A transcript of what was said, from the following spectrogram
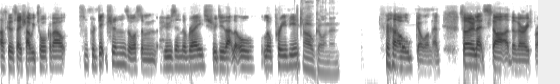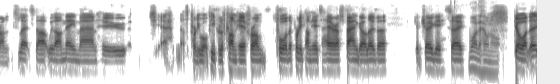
I was going to say, shall we talk about some predictions or some who's in the race? Should we do that little little preview? Oh, go on then. oh, go on then. So let's start at the very front. Let's start with our main man, who, yeah, that's probably what people have come here from. For they've probably come here to hear us fangirl over Kipchoge. So why the hell not? Go on. Uh,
